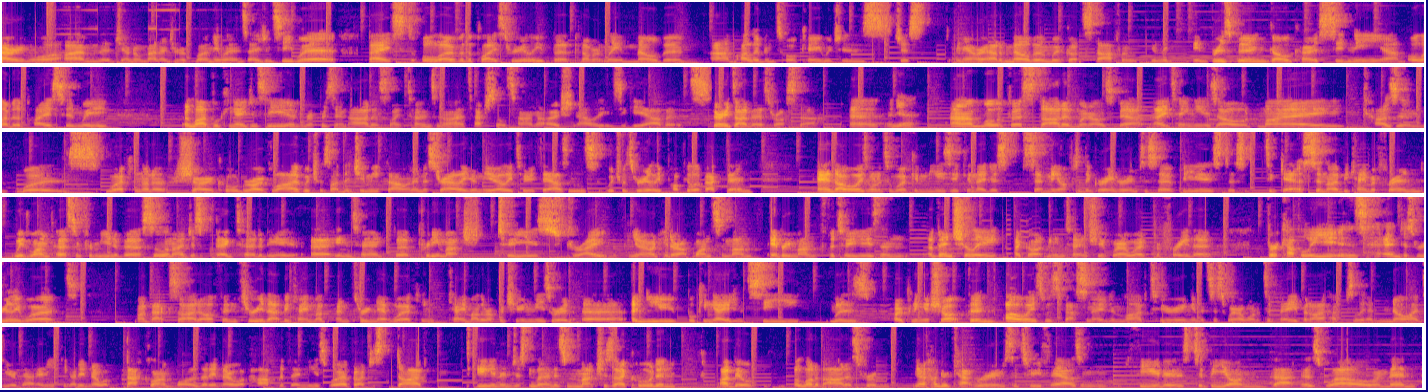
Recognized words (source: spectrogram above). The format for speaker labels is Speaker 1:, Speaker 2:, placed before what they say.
Speaker 1: Harry Moore. I'm the general manager of Lonely Lands Agency. We're based all over the place, really, but predominantly in Melbourne. Um, I live in Torquay, which is just an hour out of Melbourne. We've got staff in, in, the, in Brisbane, Gold Coast, Sydney, um, all over the place, and we a live booking agency and represent artists like Tones and I, Tash Sultana, Ocean Alley, Ziggy Alberts. Very diverse roster. Uh, and yeah, um, well, it first started when I was about 18 years old. My cousin was working on a show called Rove Live, which was like the Jimmy Fallon in Australia in the early 2000s, which was really popular back then. And I always wanted to work in music, and they just sent me off to the green room to serve beers to, to guests. And I became a friend with one person from Universal, and I just begged her to be an intern for pretty much two years straight. You know, I'd hit her up once a month, every month for two years. And eventually, I got an internship where I worked for free there for a couple of years and just really worked my backside off. And through that became, and through networking came other opportunities where a, uh, a new booking agency was opening a shop. And I always was fascinated in live touring and it's just where I wanted to be, but I absolutely had no idea about anything. I didn't know what backline was. I didn't know what half the venues were, but I just dived in and just learned as much as I could. And I built a lot of artists from you know 100 cap rooms to 2,000 theaters to beyond that as well. And then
